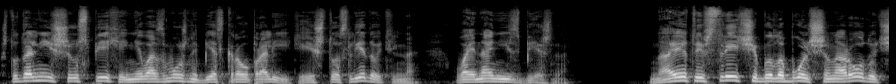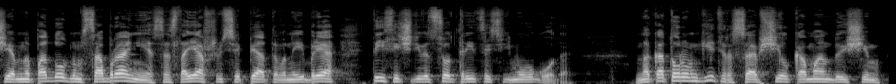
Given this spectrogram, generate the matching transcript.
что дальнейшие успехи невозможны без кровопролития и что, следовательно, война неизбежна. На этой встрече было больше народу, чем на подобном собрании, состоявшемся 5 ноября 1937 года, на котором Гитлер сообщил командующим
